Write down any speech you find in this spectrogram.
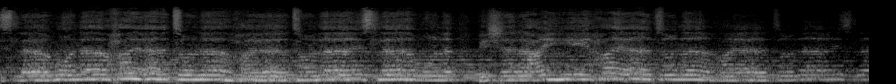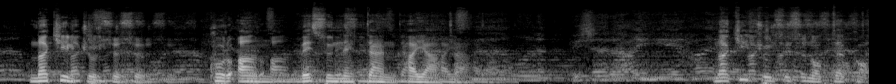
إسلامنا حياتنا حياتنا إسلامنا بشرعه حياتنا حياتنا Nakil Kürsüsü Kur'an ve Sünnetten Hayata nakilkürsüsü.com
